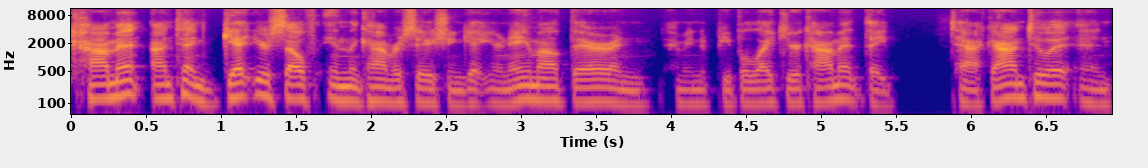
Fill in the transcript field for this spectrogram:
comment on 10 get yourself in the conversation. Get your name out there and i mean if people like your comment they tack onto it and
